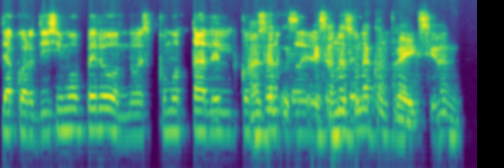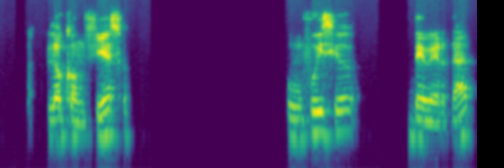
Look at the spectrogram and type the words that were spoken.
de acuerdísimo, pero no es como tal el concepto. eso no es una contradicción, lo confieso. Un juicio de verdad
